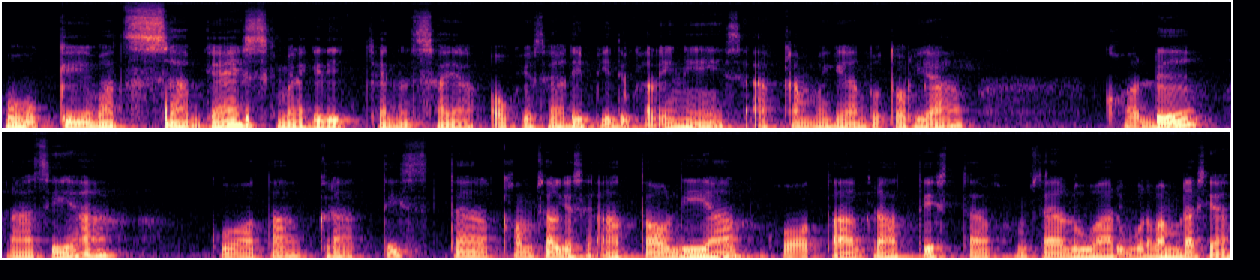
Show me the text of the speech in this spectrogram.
Oke, what's up guys? Kembali lagi di channel saya. Oke, saya di video kali ini saya akan memberikan tutorial kode rahasia kuota gratis Telkomsel guys ya atau dial kuota gratis Telkomsel 2018 ya.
